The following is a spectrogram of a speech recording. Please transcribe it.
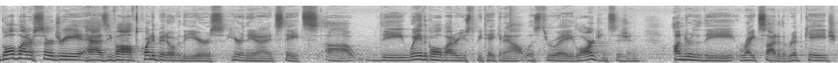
Gallbladder surgery has evolved quite a bit over the years here in the United States. Uh, the way the gallbladder used to be taken out was through a large incision under the right side of the rib cage.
